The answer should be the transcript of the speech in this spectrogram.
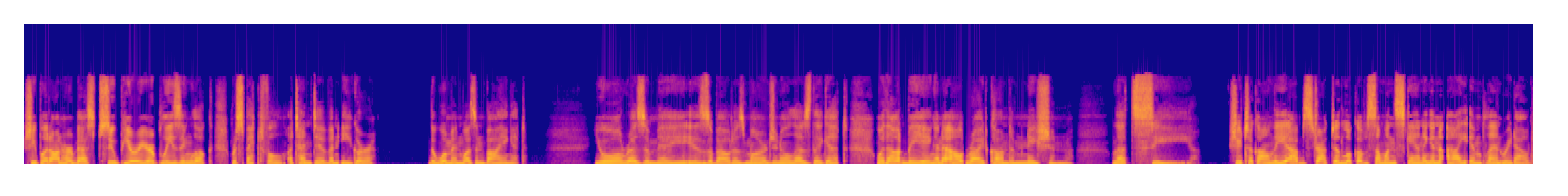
She put on her best superior pleasing look, respectful, attentive, and eager. The woman wasn't buying it. Your resume is about as marginal as they get, without being an outright condemnation. Let's see. She took on the abstracted look of someone scanning an eye implant readout.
